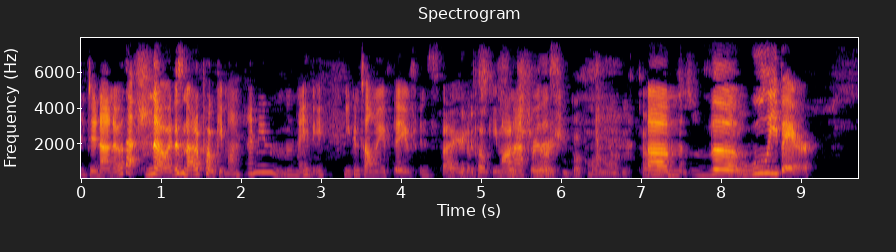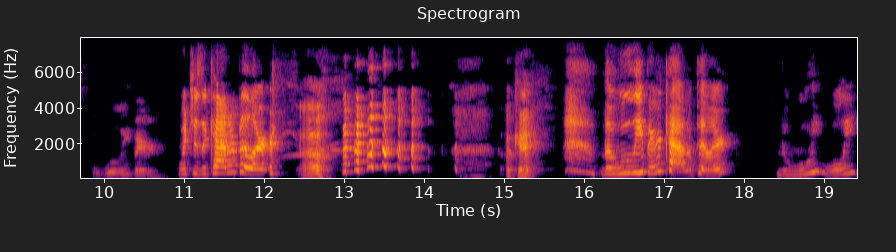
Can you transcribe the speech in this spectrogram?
I did not know that. No, it is not a Pokemon. I mean, maybe. You can tell me if they've inspired a Pokemon after this. Pokemon, one of the town Um, the Vermilion woolly bear, The woolly bear. which is a caterpillar. Oh. okay. the woolly bear caterpillar. The woolly woolly.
